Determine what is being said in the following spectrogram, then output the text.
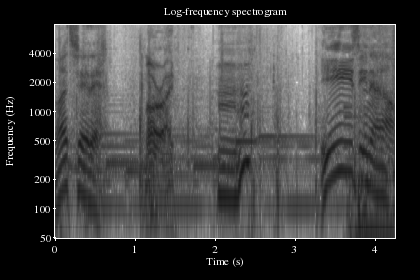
Let's hit it. All right. Mm-hmm. Easy now.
